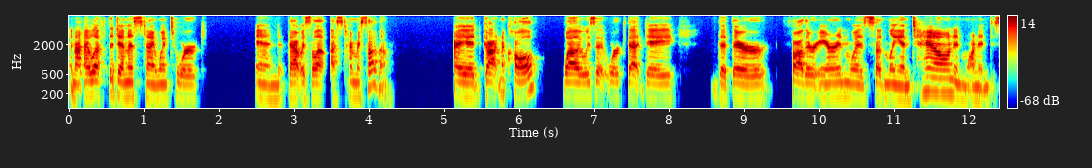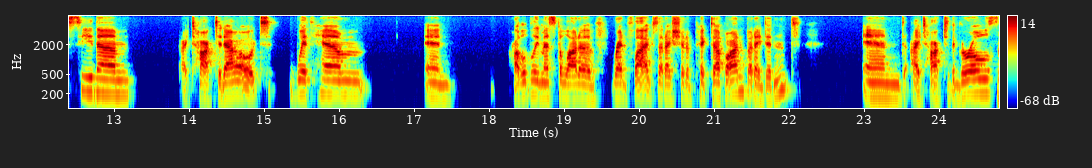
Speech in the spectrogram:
And I left the dentist and I went to work. And that was the last time I saw them. I had gotten a call while I was at work that day that their father, Aaron, was suddenly in town and wanted to see them. I talked it out with him and probably missed a lot of red flags that I should have picked up on, but I didn't. And I talked to the girls,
